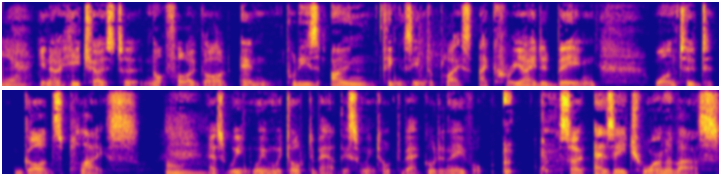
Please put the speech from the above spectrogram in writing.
Yeah. You know, he chose to not follow God and put his own things into place. A created being wanted God's place. Hmm. As we, when we talked about this, when we talked about good and evil. so as each one of us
